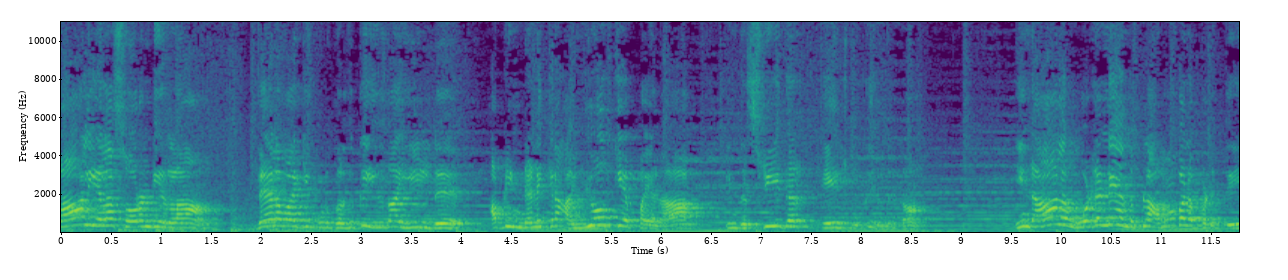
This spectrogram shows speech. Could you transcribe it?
பாலியெல்லாம் சுரண்டிடலாம் வேலை வாங்கி கொடுக்கறதுக்கு இதுதான் ஈல்டு அப்படின்னு நினைக்கிற அயோக்கிய பயலா இந்த ஸ்ரீதர் தேஜ்முக்கு இருந்திருக்கான். இந்த ஆளை உடனே அந்த பிள்ளை அம்பலப்படுத்தி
